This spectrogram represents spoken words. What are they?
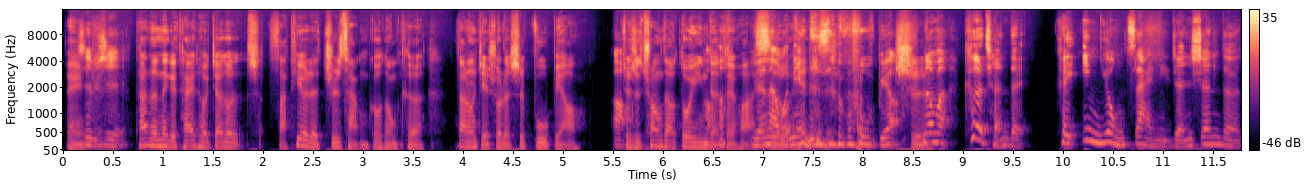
对，是不是？他的那个 title 叫做萨提尔的职场沟通课，大荣姐说的是副标。就是创造多应的对话、哦。原来我念的是副标。是。那么课程的可以应用在你人生的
